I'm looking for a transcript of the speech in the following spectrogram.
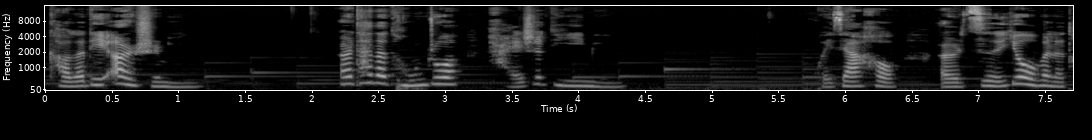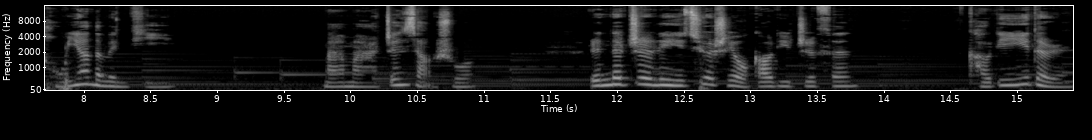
考了第二十名，而他的同桌还是第一名。回家后，儿子又问了同样的问题，妈妈真想说。人的智力确实有高低之分，考第一的人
